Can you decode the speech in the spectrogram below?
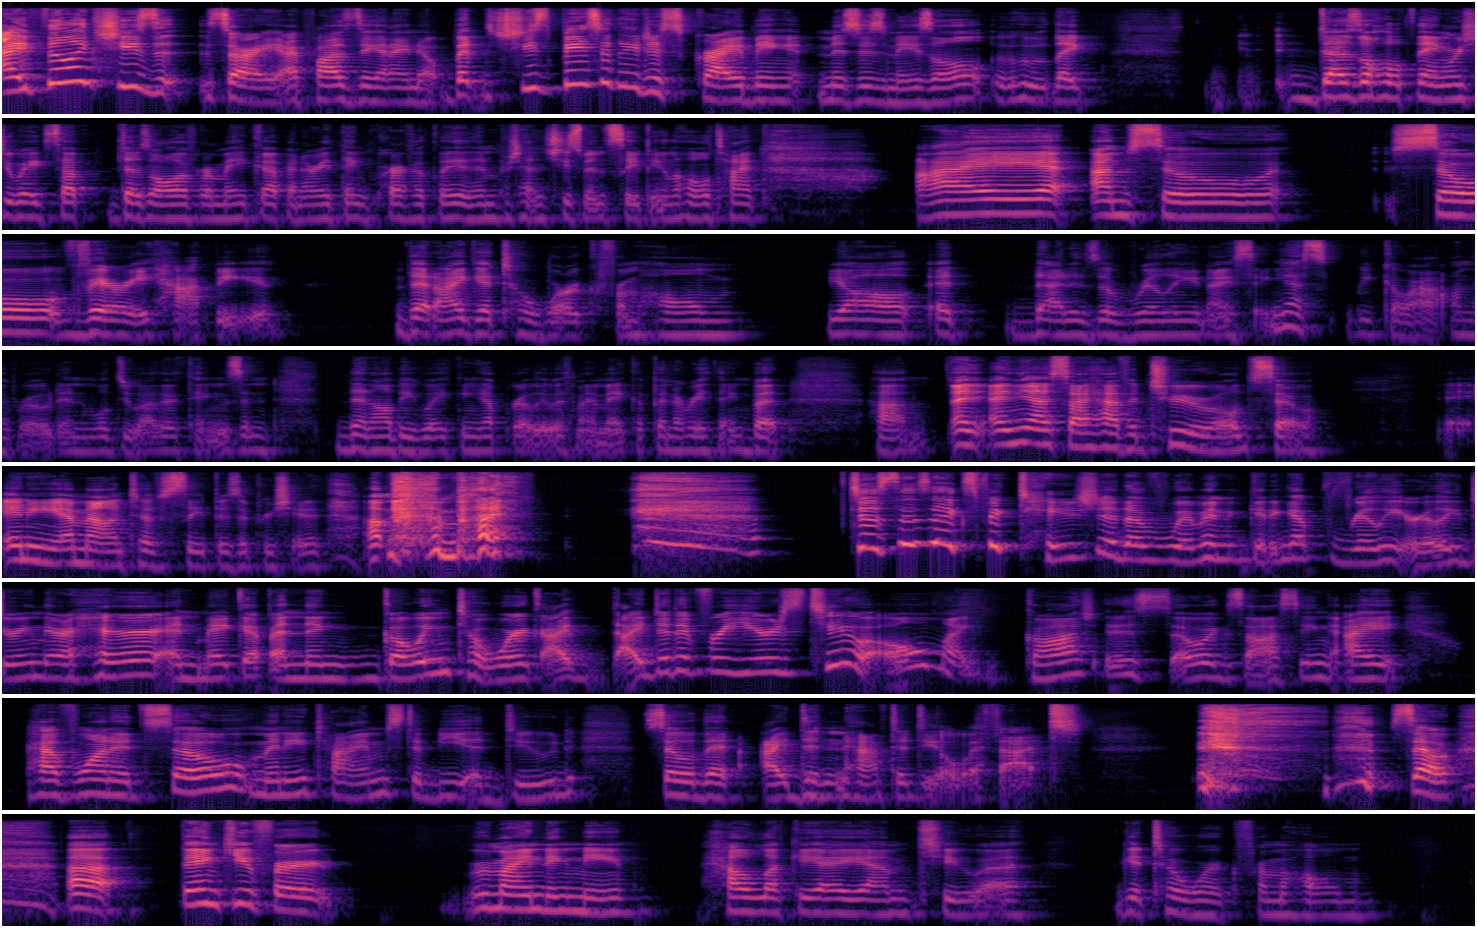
I feel like she's sorry. I paused again. I know, but she's basically describing Mrs. Maisel, who like does the whole thing where she wakes up, does all of her makeup and everything perfectly, and then pretends she's been sleeping the whole time. I am so so very happy that I get to work from home, y'all. It that is a really nice thing. Yes, we go out on the road and we'll do other things, and then I'll be waking up early with my makeup and everything. But um, and, and yes, I have a two year old, so any amount of sleep is appreciated. Um, but just this expectation of women getting up really early, doing their hair and makeup, and then going to work. I I did it for years too. Oh my gosh, it is so exhausting. I have wanted so many times to be a dude so that I didn't have to deal with that. so, uh, thank you for reminding me how lucky I am to uh, get to work from home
